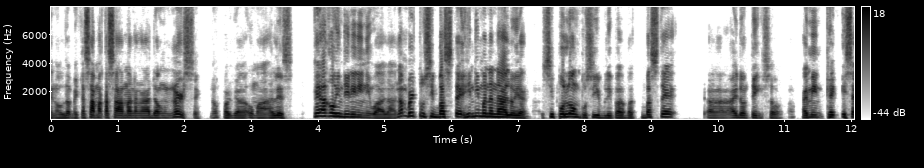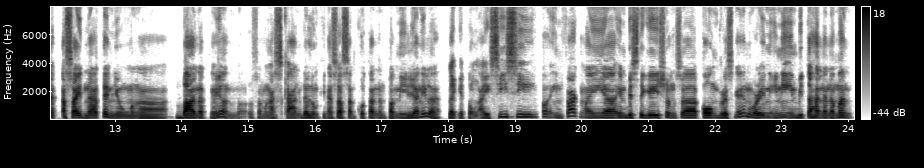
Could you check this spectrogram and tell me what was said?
and all that. May kasama-kasama na nga daw nurse eh, no? pag uh, umaalis. Kaya ako hindi nininiwala. Number two, si Baste, hindi mananalo yan. Si Pulong posible pa, but Baste, uh, I don't think so. I mean, kahit iset aside natin yung mga banat ngayon no? sa mga skandalong kinasasangkutan ng pamilya nila. Like itong ICC. Oh, in fact, may uh, investigation sa Congress ngayon wherein iniimbitahan na naman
